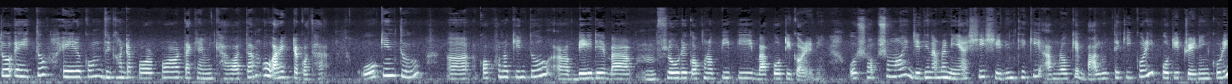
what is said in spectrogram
তো এই তো, এইরকম দুই ঘণ্টা পর পর তাকে আমি খাওয়াতাম। ও আরেকটা কথা, ও কিন্তু কখনো কিন্তু বেডে বা ফ্লোরে কখনো পিপি বা পটি করেনি। ও সব সময় যেদিন আমরা নিয়ে আসি, সেদিন থেকেই আমরা ওকে বালুতে কি করি পটি ট্রেনিং করি।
